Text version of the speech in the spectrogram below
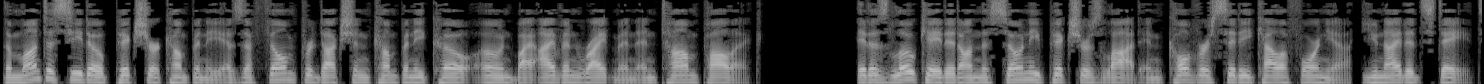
The Montecito Picture Company is a film production company co-owned by Ivan Reitman and Tom Pollock. It is located on the Sony Pictures lot in Culver City, California, United States.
